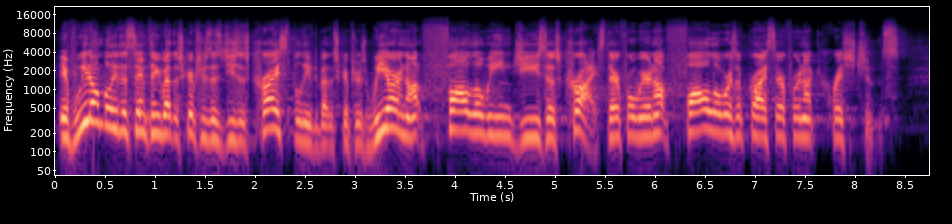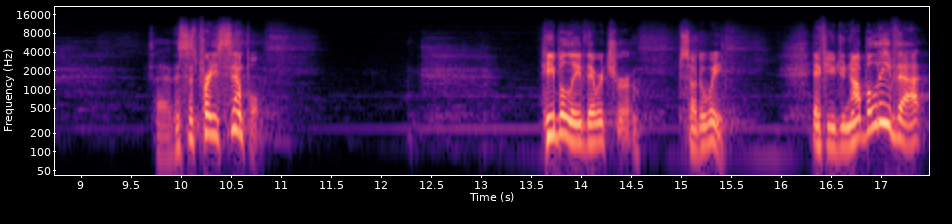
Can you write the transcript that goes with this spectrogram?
If we don't believe the same thing about the scriptures as Jesus Christ believed about the scriptures, we are not following Jesus Christ. Therefore, we are not followers of Christ. Therefore, we're not Christians. So, this is pretty simple. He believed they were true. So do we. If you do not believe that,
